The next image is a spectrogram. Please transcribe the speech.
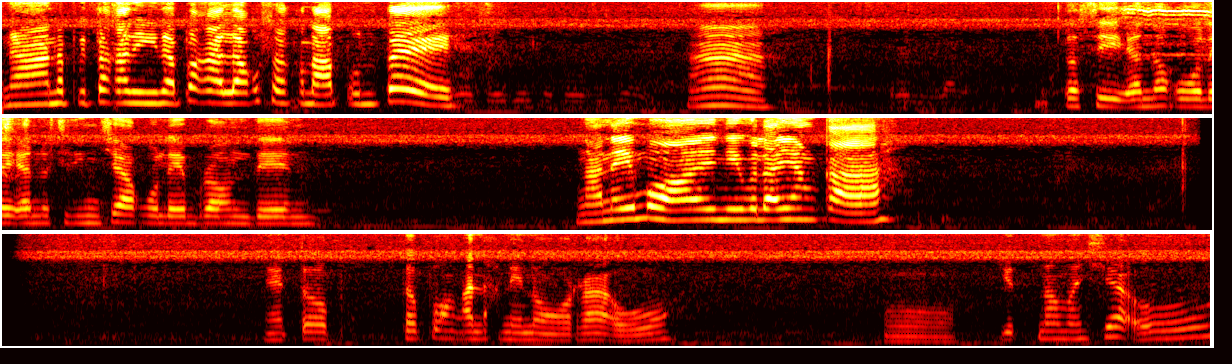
Nahanap kita kanina pa, kala ko saan ka napunta, eh. Ah. Ito si, ano, kulay, ano si din siya, kulay brown din. Nanay mo, ah, iniwalayan ka. Ito, ito po ang anak ni Nora, oh. Oh, cute naman siya, oh.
